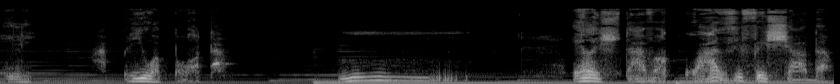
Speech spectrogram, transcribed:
ele abriu a porta. Hum, ela estava quase fechada,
